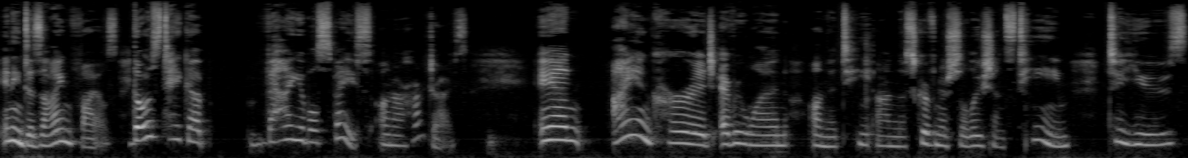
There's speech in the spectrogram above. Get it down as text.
any design files. Those take up valuable space on our hard drives. And I encourage everyone on the te- on the Scrivener Solutions team to use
